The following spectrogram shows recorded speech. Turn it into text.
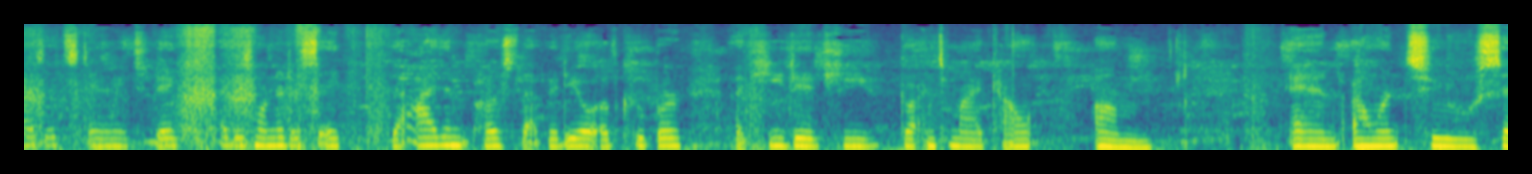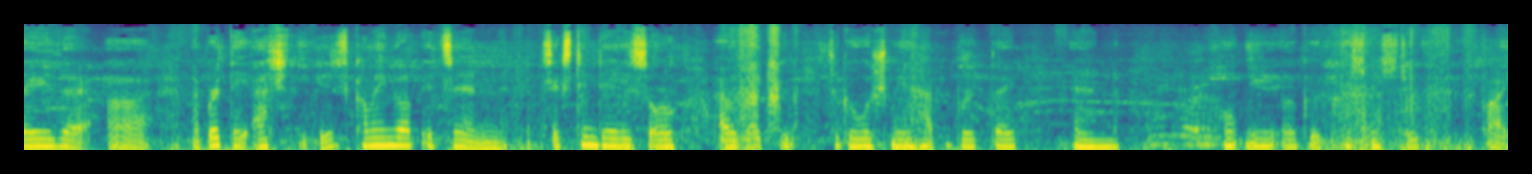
guys, it's Tammy. Today, I just wanted to say that I didn't post that video of Cooper like he did. He got into my account, um, and I want to say that uh, my birthday actually is coming up. It's in 16 days, so I would like you to go wish me a happy birthday and hope me a good Christmas too. Bye.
